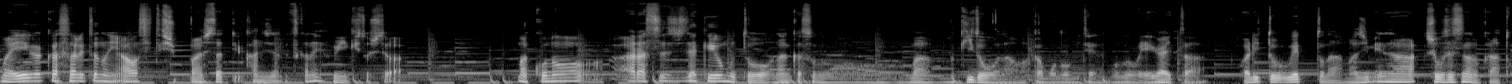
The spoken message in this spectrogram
まあ映画化されたのに合わせて出版したっていう感じなんですかね、雰囲気としては。まあこのあらすじだけ読むと、なんかその、まあ無軌道な若者みたいなものを描いた、割とウェットな真面目な小説なのかなと。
